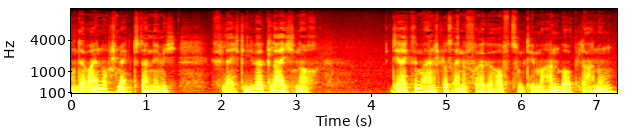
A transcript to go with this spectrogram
und der Wein noch schmeckt, dann nehme ich vielleicht lieber gleich noch direkt im Anschluss eine Folge auf zum Thema Anbauplanung.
